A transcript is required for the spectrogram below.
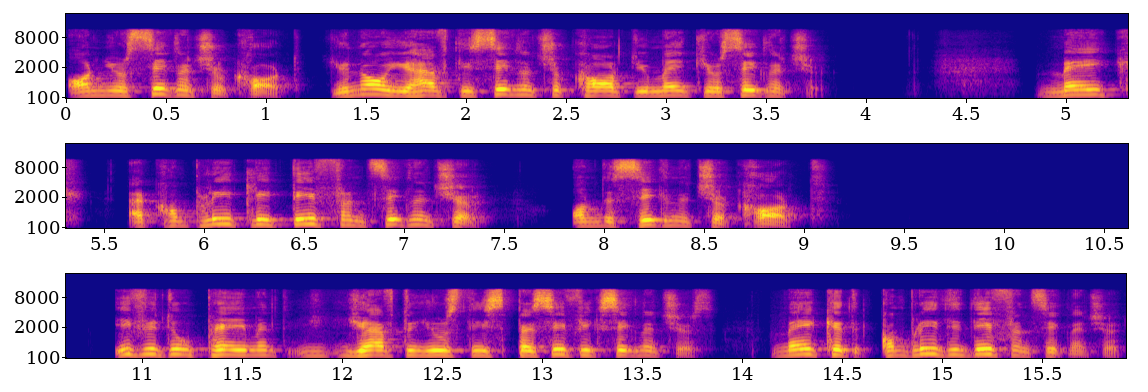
on your signature card. You know you have the signature card, you make your signature. Make a completely different signature on the signature card. if you do payment, you have to use these specific signatures. Make a completely different signature.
